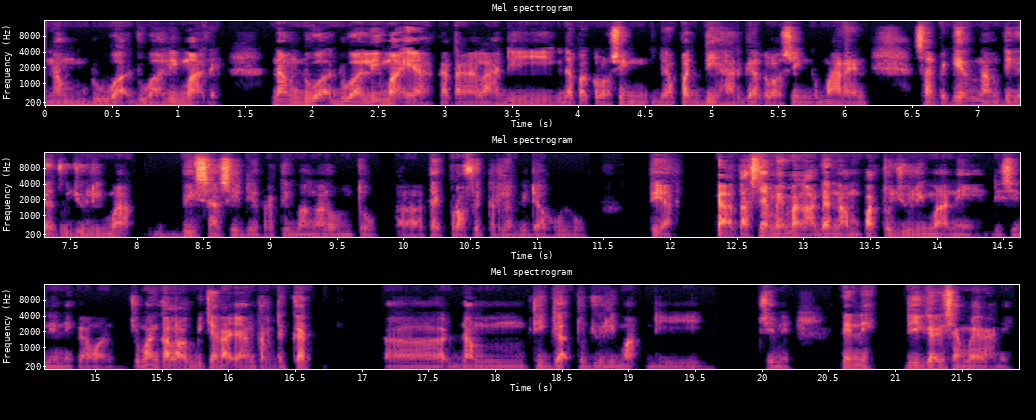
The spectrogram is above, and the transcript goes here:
6225 deh. 6225 ya katakanlah di dapat closing dapat di harga closing kemarin. Saya pikir 6375 bisa sih dipertimbangkan untuk uh, take profit terlebih dahulu. Itu ya. Di atasnya memang ada 6475 nih di sini nih kawan. Cuman kalau bicara yang terdekat uh, 6375 di sini. Ini nih di garis yang merah nih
